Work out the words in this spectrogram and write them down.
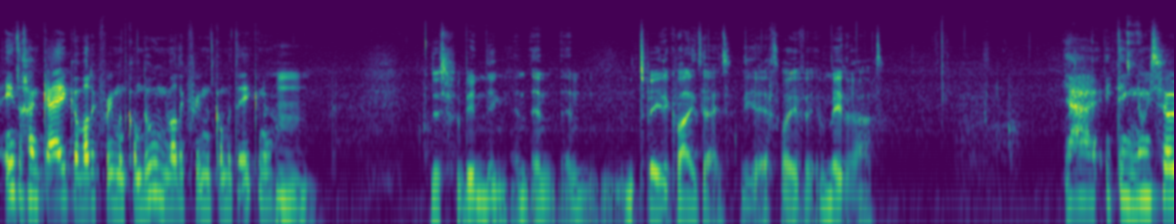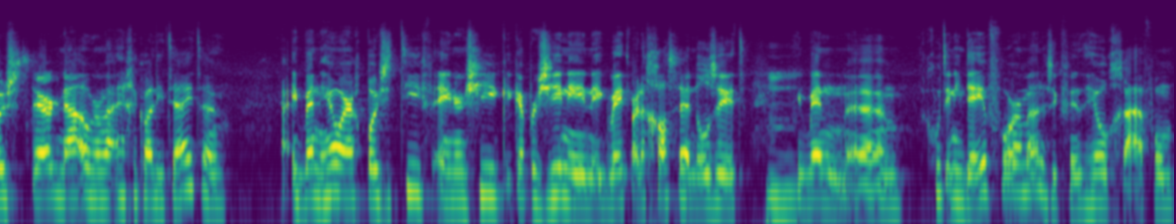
in te gaan kijken wat ik voor iemand kan doen, wat ik voor iemand kan betekenen. Hmm. Dus verbinding. En, en, en een tweede kwaliteit die je echt wel even meedraagt. Ja, ik denk nooit zo sterk na over mijn eigen kwaliteiten. ja, ik ben heel erg positief, energiek. Ik heb er zin in. Ik weet waar de gashendel zit. Hmm. Ik ben ehm, goed in ideeën vormen. Dus ik vind het heel gaaf om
